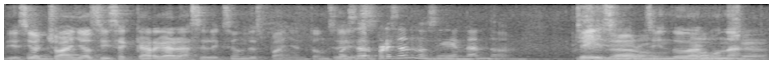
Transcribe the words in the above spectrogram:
18 años y se carga la selección de España. Entonces, pues sorpresas nos siguen dando. Sí, pues claro, sin, sin, duda ¿no? alguna. O sea,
